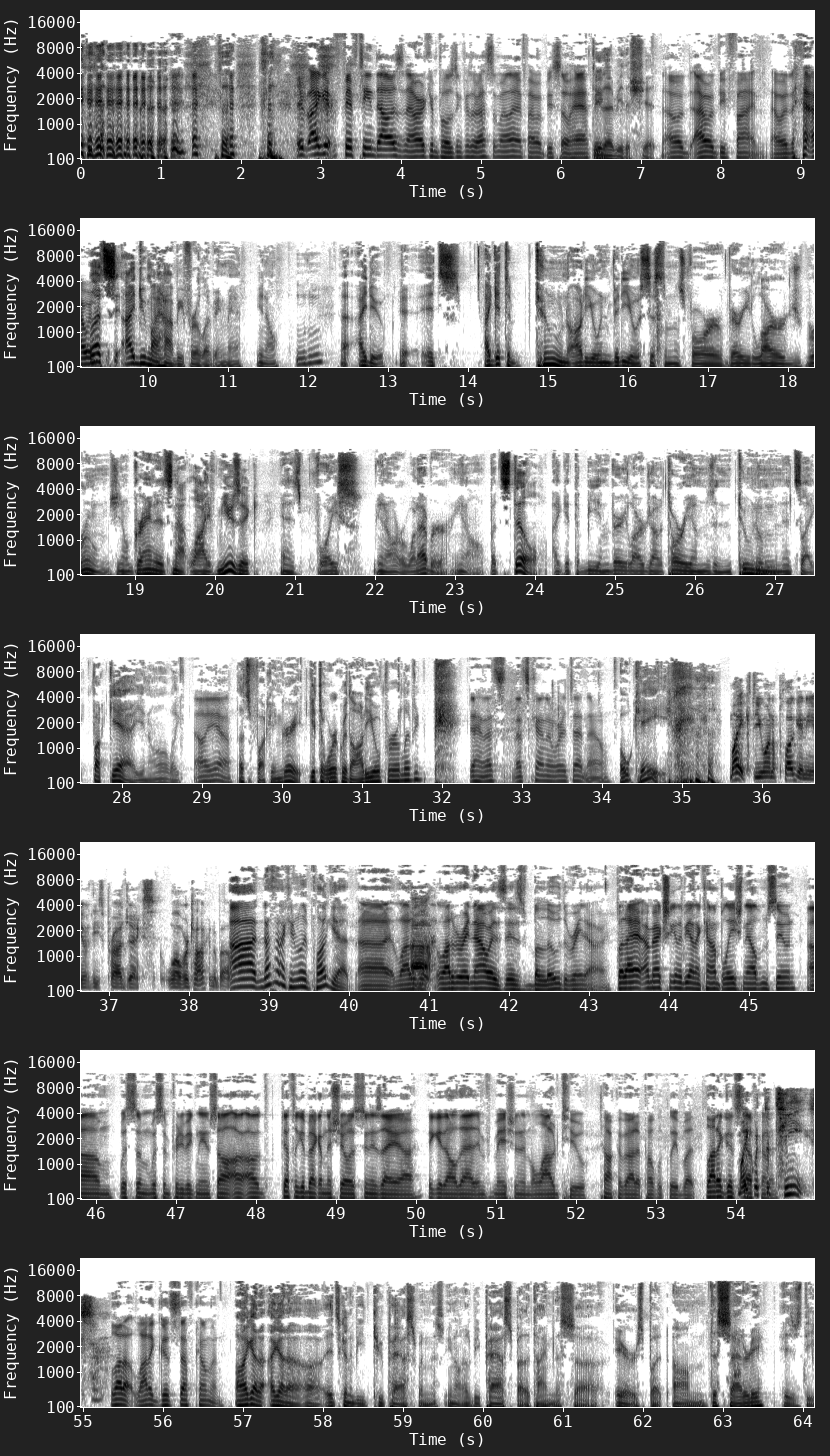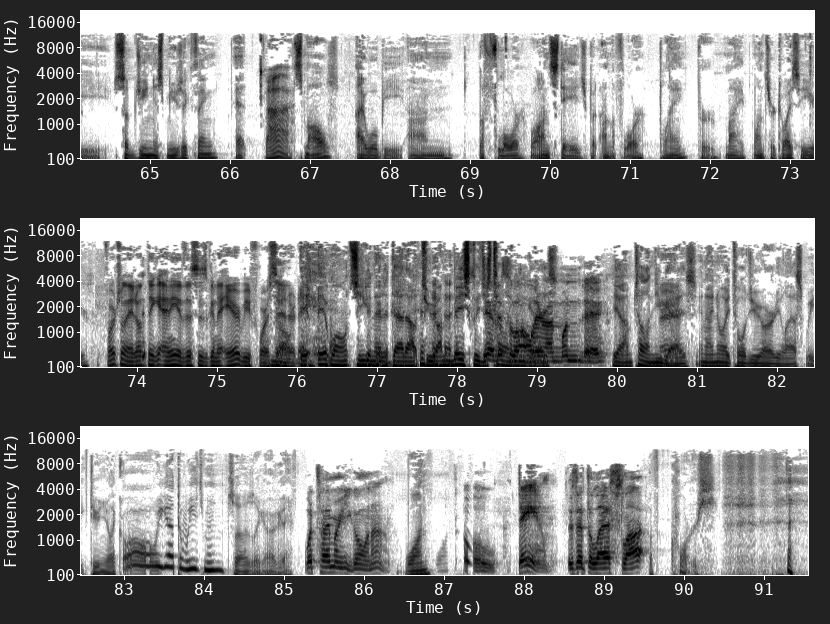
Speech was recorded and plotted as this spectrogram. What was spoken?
if I get fifteen dollars an hour composing for the rest of my life, I would be so happy. Dude, that'd be the shit. I would. I would be fine. I would. I would. Well, that's I do my hobby for a living, man. You know, mm-hmm. I do. It, it's I get to tune audio and video systems for very large rooms. You know, granted, it's not live music and it's voice, you know, or whatever, you know, but still, I get to be in very large auditoriums and tune them, mm-hmm. and it's like fuck yeah, you know, like oh yeah. that's fucking great. Get to work with audio for a living. Yeah. That's that's kind of where it's at now. Okay. Mike, do you want to plug any of these projects while we're talking about? them? Uh, nothing I can really plug yet. Uh, a lot of Ah. it, a lot of it right now is, is below the radar. But I, I'm actually going to be on a compilation album soon, um, with some with some pretty big names. So I'll, I'll definitely get back on the show as soon as I uh, I get all that information and I'm allowed to talk about it publicly. But a lot of good Mike stuff Mike with the coming. T's. a lot of lot of good stuff coming. Oh, I gotta, I gotta. Uh, it's gonna be two past when this, you know, it'll be past by the time this uh, airs. But um, this Saturday is the Subgenius Music thing at Ah. Smalls. I will be on the floor, well, on stage, but on the floor playing for my once or twice a year. Fortunately, I don't think any of this is going to air before Saturday. No, it, it won't. So you can edit that out too. I'm basically Yeah, just this telling will all you air guys. on Monday. yeah, I'm telling you All right. guys, and I know I told you already last week too. And you're like, "Oh, we got the Weedsman," so I was like, "Okay, What time are you going on? one, Oh, damn. Is that the last slot? of course."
